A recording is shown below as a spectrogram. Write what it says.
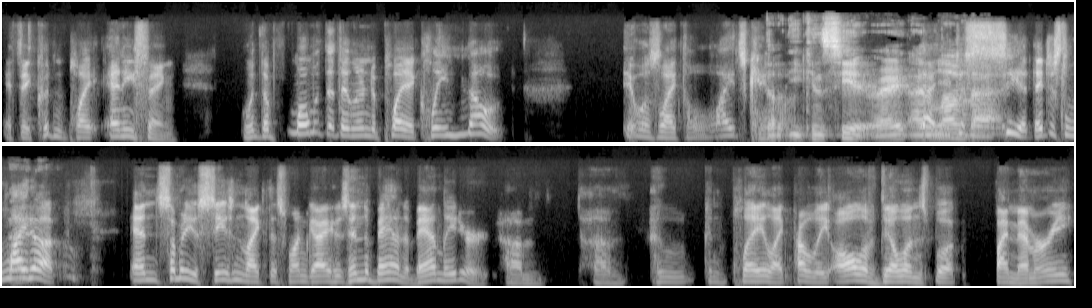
if they couldn't play anything with the moment that they learned to play a clean note it was like the lights came on you can see it, right? I yeah, you love just that. see it. They just light up. And somebody who's seasoned like this one guy who's in the band, a band leader, um, um, who can play like probably all of Dylan's book by memory.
